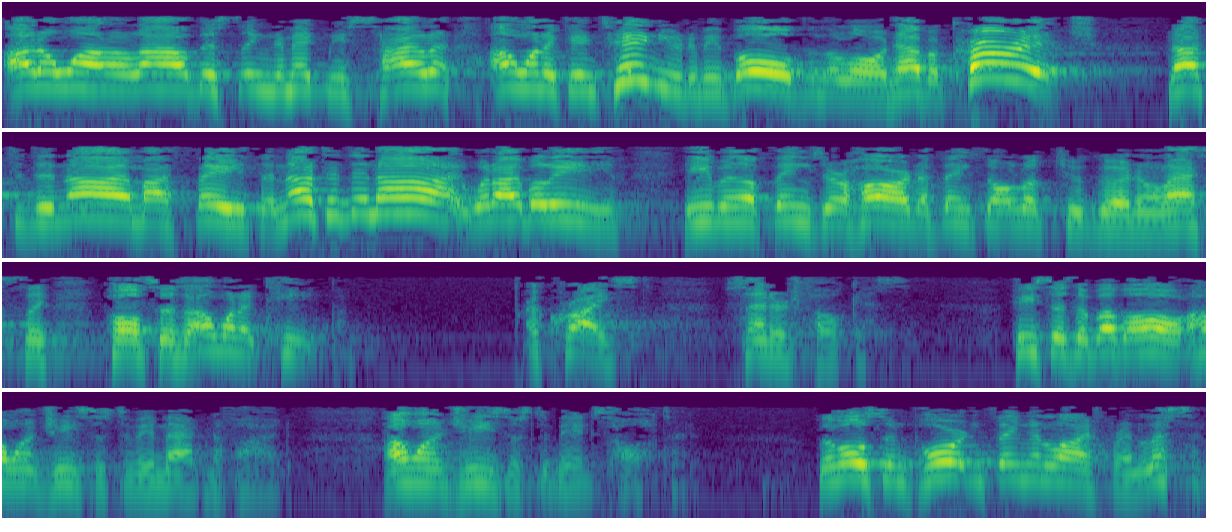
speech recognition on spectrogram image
I don't want to allow this thing to make me silent. I want to continue to be bold in the Lord, have a courage not to deny my faith and not to deny what I believe, even though things are hard and things don't look too good. And lastly, Paul says, I want to keep a Christ centered focus. He says, above all, I want Jesus to be magnified. I want Jesus to be exalted. The most important thing in life, friend, listen.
